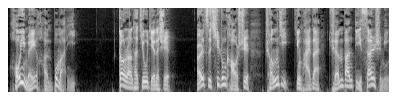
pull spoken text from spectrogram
侯一梅很不满意，更让他纠结的是，儿子期中考试成绩竟排在全班第三十名。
